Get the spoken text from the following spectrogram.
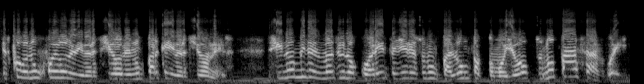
Es como en un juego de diversión, en un parque de diversiones. Si no mides más de 1.40 y eres un palumpa como yo, tú no pasas, güey.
